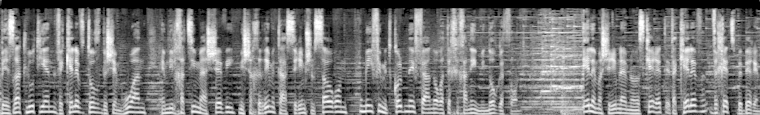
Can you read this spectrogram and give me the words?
בעזרת לוטיאן וכלב טוב בשם הואן, הם נלחצים מהשבי, משחררים את האסירים של סאורון ומעיפים את כל בני פאנור התככנים מנורגת'ון. אלה משאירים להם למזכרת את הכלב וחץ בברן.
